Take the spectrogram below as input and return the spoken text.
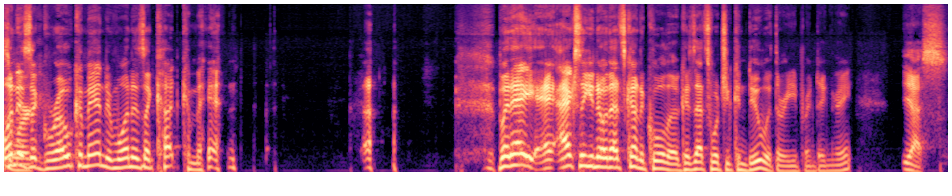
one is a grow command and one is a cut command. But hey, actually, you know that's kind of cool though, because that's what you can do with 3D printing, right? Yes,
